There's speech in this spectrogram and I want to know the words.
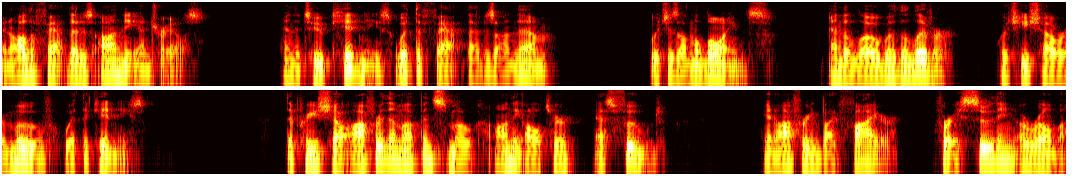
and all the fat that is on the entrails, and the two kidneys with the fat that is on them, which is on the loins, and the lobe of the liver, which he shall remove with the kidneys. The priest shall offer them up in smoke on the altar as food, an offering by fire for a soothing aroma.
